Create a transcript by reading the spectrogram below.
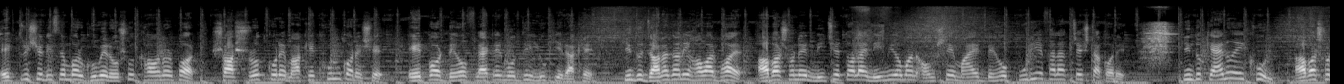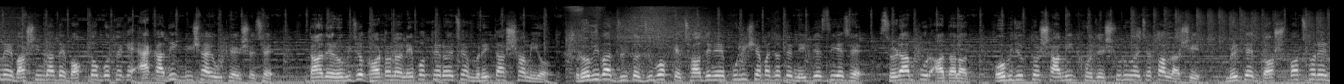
একত্রিশে ডিসেম্বর ঘুমের ওষুধ খাওয়ানোর পর শ্বাসরোধ করে মাকে খুন করে সে। এরপর দেহ ফ্ল্যাটের মধ্যেই লুকিয়ে রাখে। কিন্তু জানাজানি হওয়ার ভয় আবাসনের নিচের তলায় নির্মীয়মান অংশে মায়ের দেহ পুড়িয়ে ফেলার চেষ্টা করে। কিন্তু কেন এই খুন? আবাসনের বাসিন্দাদের বক্তব্য থেকে একাধিক বিষয় উঠে এসেছে। তাদের অভিযোগ ঘটনা নেপথ্যে রয়েছে মৃতার স্বামীও। রবিবার ধৃত যুবককে ছ দিনের পুলিশ হেফাজতের নির্দেশ দিয়েছে শ্রীরামপুর আদালত। অভিযুক্ত স্বামীর খোঁজে শুরু হয়েছে তল্লাশি। মৃতের দশ বছরের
